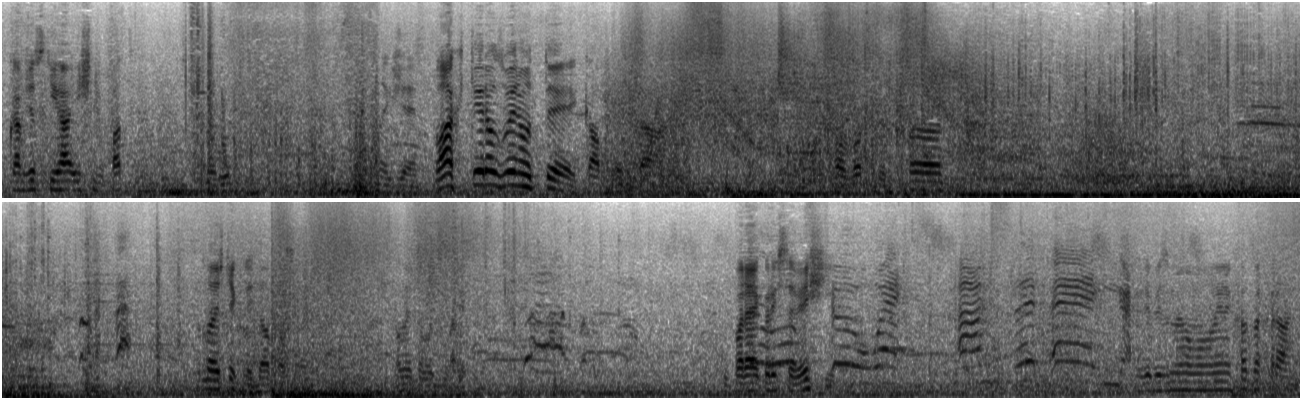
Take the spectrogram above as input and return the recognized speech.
Koukám, že stíhá i šňupat. Takže plachty rozvinuty, kapitán. Oh, what the fuck? Tohle je ještě klid, pasuje. Ale je to hodně. Vypadá jako když se věší. Kdybychom ho mohli nechat zachránit,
